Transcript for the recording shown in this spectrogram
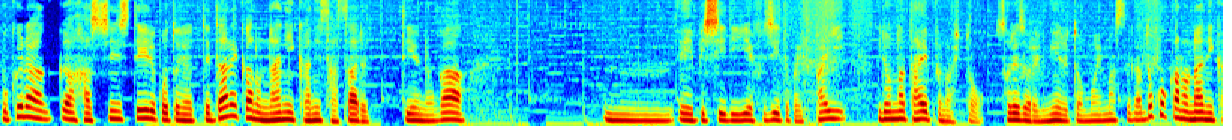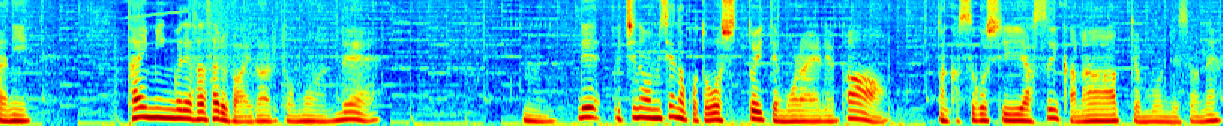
僕らが発信していることによって誰かの何かに刺さるっていうのがうーん ABCDEFG とかいっぱいいろんなタイプの人それぞれ見えると思いますがどこかの何かにタイミングで刺さる場合があると思うんで、うん、でうちのお店のことを知っといてもらえればなんか過ごしやすいかなって思うんですよね。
